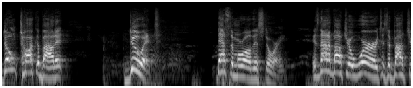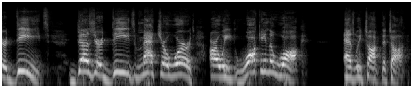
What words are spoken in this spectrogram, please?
Don't talk about it, do it. That's the moral of this story. It's not about your words, it's about your deeds. Does your deeds match your words? Are we walking the walk as we talk the talk?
